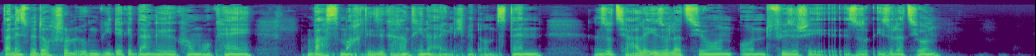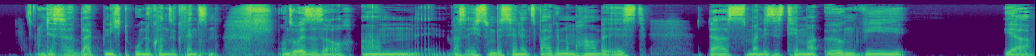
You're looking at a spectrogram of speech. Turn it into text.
dann ist mir doch schon irgendwie der Gedanke gekommen, okay was macht diese Quarantäne eigentlich mit uns? Denn soziale Isolation und physische Isolation, das bleibt nicht ohne Konsequenzen. Und so ist es auch. Ähm, was ich so ein bisschen jetzt wahrgenommen habe, ist, dass man dieses Thema irgendwie, ja,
